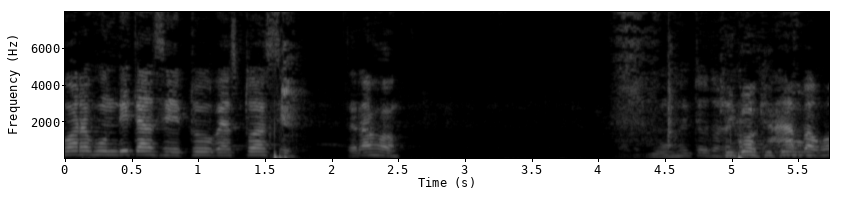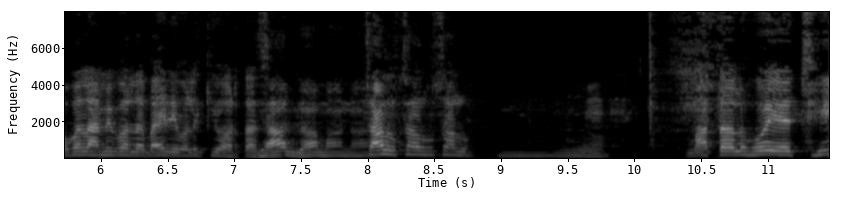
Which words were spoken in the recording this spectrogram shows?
পরে ফোন দিতে আছি একটু ব্যস্ত আছি। রাখো। মোহিত তো কি কও, কি কও? আব্বা বলে আমি বলে বাইরে বলে কি হরতাছি? চালু চালু চালু। মাতাল হয়েছি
